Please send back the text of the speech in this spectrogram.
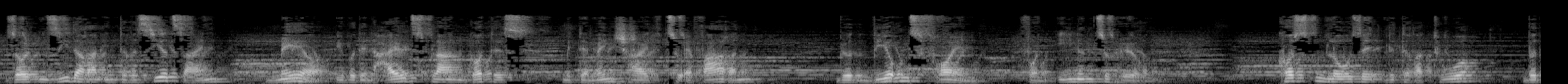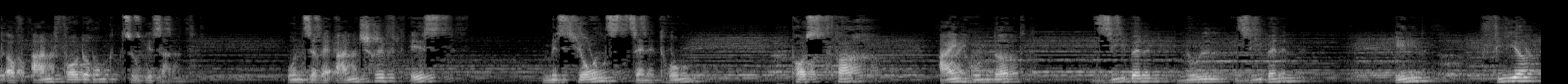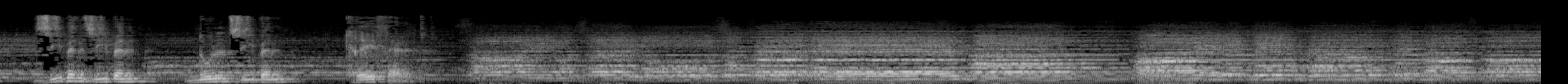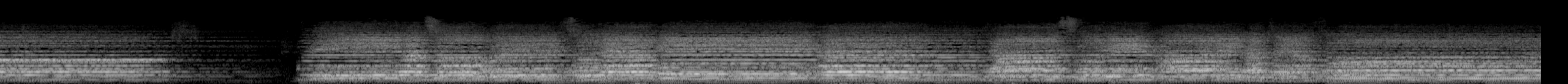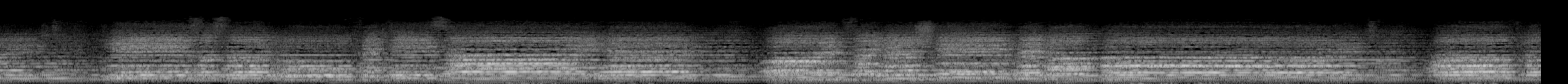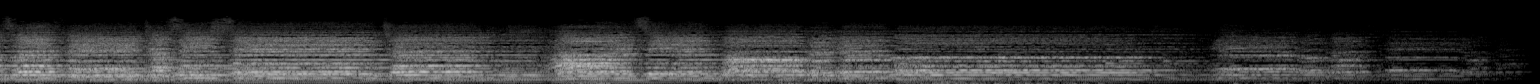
Sollten Sie daran interessiert sein, mehr über den Heilsplan Gottes mit der Menschheit zu erfahren, würden wir uns freuen, von Ihnen zu hören. Kostenlose Literatur wird auf Anforderung zugesandt. Unsere Anschrift ist Missionszentrum Postfach 100 707 in 47707 Krefeld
